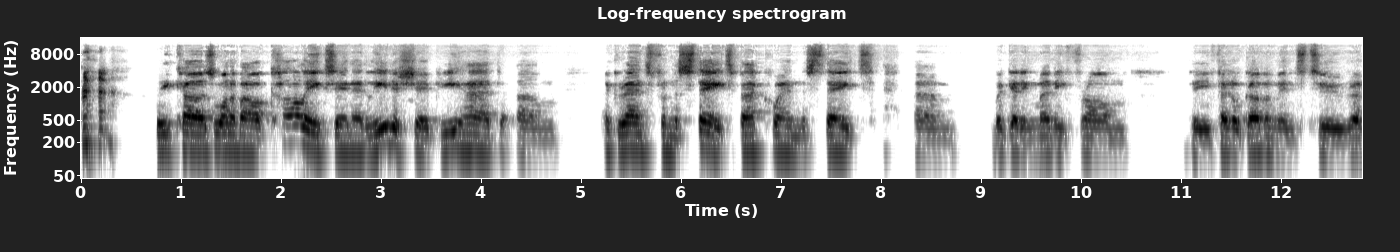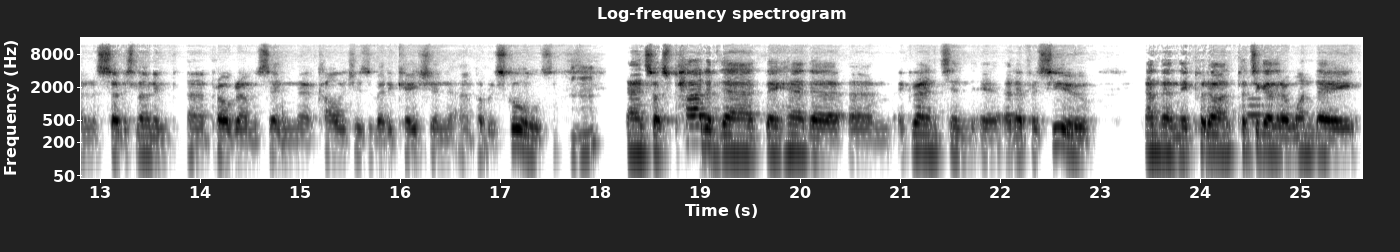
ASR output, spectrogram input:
because one of our colleagues in Ed Leadership, he had um, a grant from the state back when the state um, were getting money from the federal government to run service learning uh, programs in uh, colleges of education and public schools. Mm-hmm. And so, as part of that, they had a, um, a grant in, uh, at FSU, and then they put on put together a one day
